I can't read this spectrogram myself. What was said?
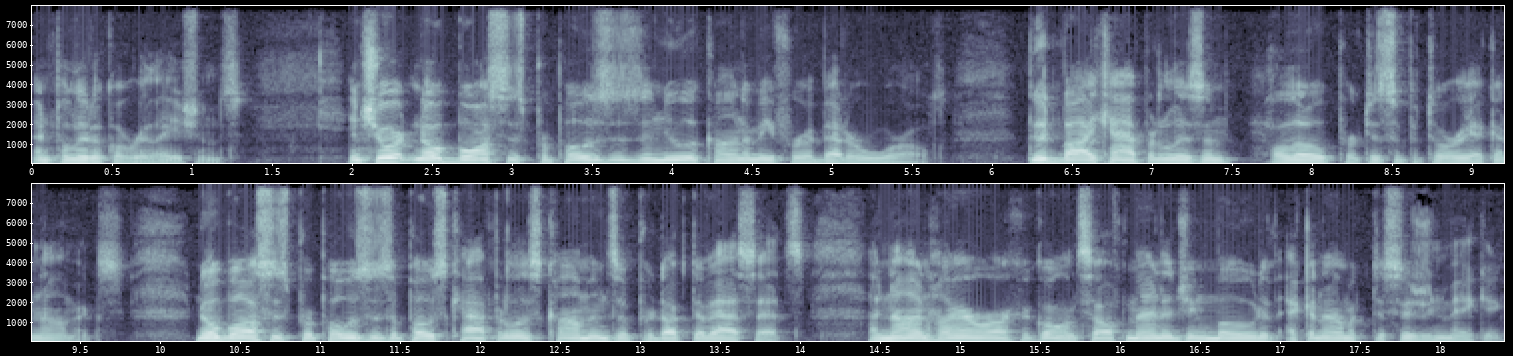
and political relations. In short, no bosses proposes a new economy for a better world. Goodbye capitalism, hello participatory economics. No bosses proposes a post capitalist commons of productive assets, a non hierarchical and self managing mode of economic decision making,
